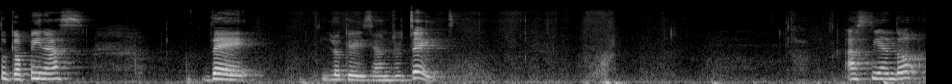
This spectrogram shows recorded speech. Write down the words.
¿tú qué opinas de lo que dice Andrew Tate? Haciendo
